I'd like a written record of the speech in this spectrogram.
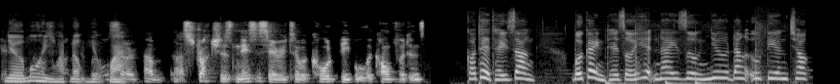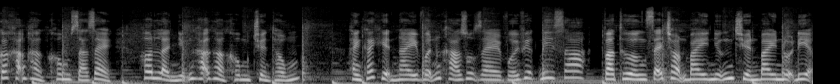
nhờ mô hình hoạt động hiệu quả. Um, uh, có thể thấy rằng, bối cảnh thế giới hiện nay dường như đang ưu tiên cho các hãng hàng không giá rẻ hơn là những hãng hàng không truyền thống. Hành khách hiện nay vẫn khá rụt rè với việc đi xa và thường sẽ chọn bay những chuyến bay nội địa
